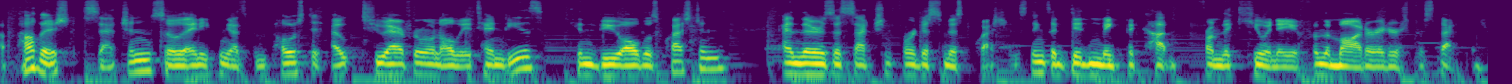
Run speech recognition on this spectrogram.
a published section, so anything that's been posted out to everyone, all the attendees can view all those questions. And there's a section for dismissed questions, things that didn't make the cut from the Q&A from the moderator's perspective.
